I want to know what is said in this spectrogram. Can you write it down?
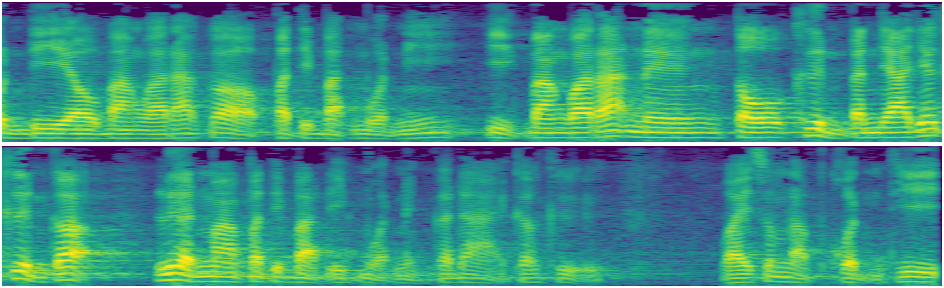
คนเดียว บางวาระก็ปฏิบัติหมวดนี้ อีกบางวาระหนึ่งโตขึ้นปัญญาเยอะขึ้นก็เลื่อนมาปฏิบัติอีกหมวดหนึ่งก็ได้ก็คือ ไว้สำหรับคนที่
